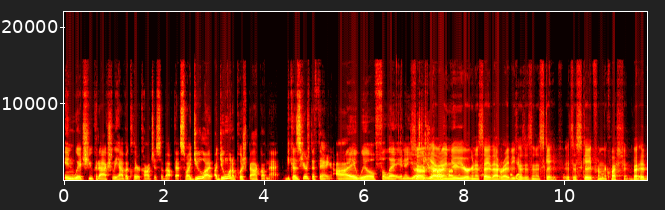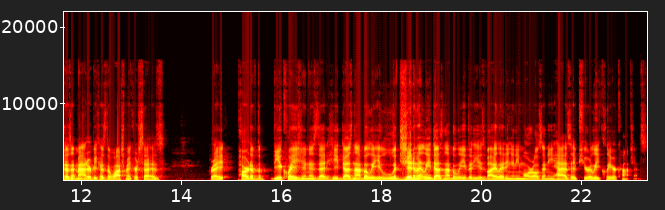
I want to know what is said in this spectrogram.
in which you could actually have a clear conscience about that. So I do like I do want to push back on that because here's the thing: I will fillet in a U.S. So yeah, I knew you were going to say that, right? Because yeah. it's an escape. It's escape from the question, but it doesn't matter because the watchmaker says, right? Part of the, the equation is that he does not believe, legitimately does not believe that he is violating any morals and he has a purely clear conscience.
